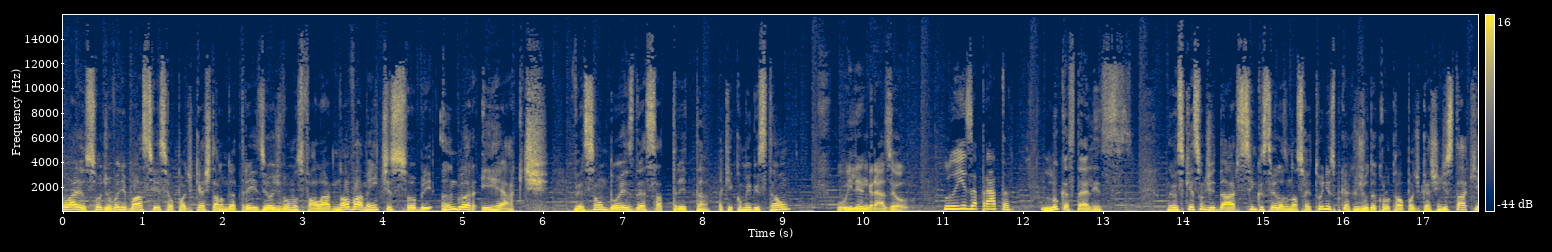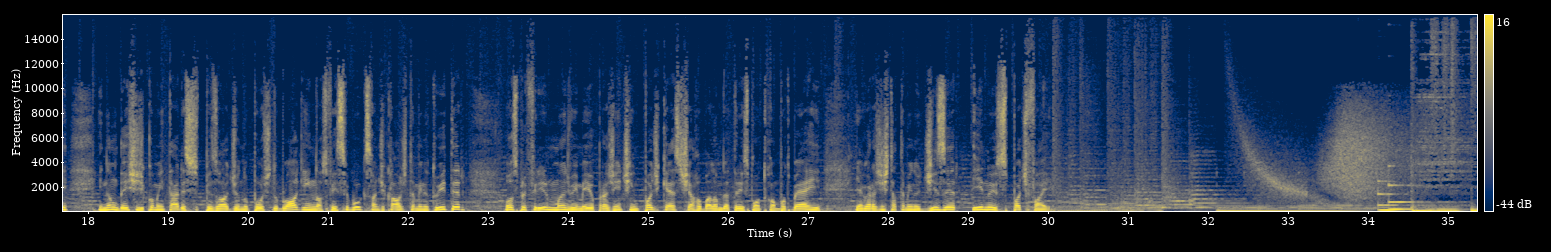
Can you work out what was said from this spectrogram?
Olá, eu sou Giovanni Bassi, esse é o podcast da Lambda 3 e hoje vamos falar novamente sobre Angular e React, versão 2 dessa treta. Aqui comigo estão William Grazel, Luísa Prata, Lucas Teles. Não esqueçam de dar 5 estrelas no nosso iTunes, porque ajuda a colocar o podcast em destaque. E não deixe de comentar esse episódio no post do blog, em nosso Facebook, SoundCloud também no Twitter. Ou se preferir, mande um e-mail pra gente em podcast.lambda3.com.br. E agora a gente está também no Deezer e no Spotify.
